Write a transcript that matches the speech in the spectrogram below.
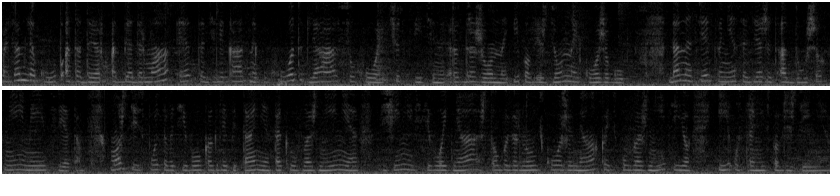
Бальзам для губ от Адерм, от Биодерма – это деликатный уход для сухой, чувствительной, раздраженной и поврежденной кожи губ. Данное средство не содержит отдушек, не имеет цвета. Можете использовать его как для питания, так и увлажнения в течение всего дня, чтобы вернуть коже мягкость, увлажнить ее и устранить повреждения.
